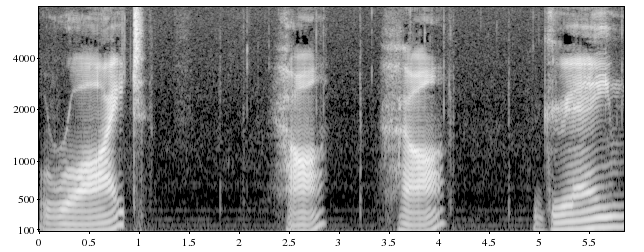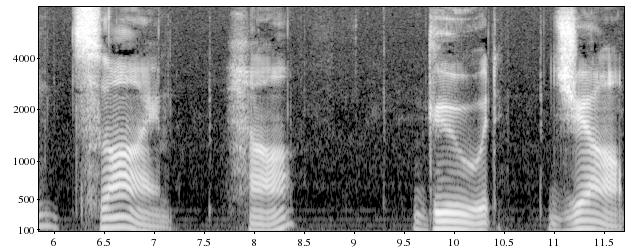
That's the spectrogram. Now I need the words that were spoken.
right, ha, ha, game time, ha, good job,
